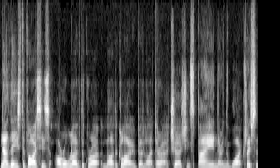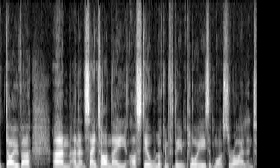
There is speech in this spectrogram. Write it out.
Now, these devices are all over the like the globe, but like they're at a church in Spain, they're in the White Cliffs of Dover, um, and at the same time, they are still looking for the employees of Monster Island.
